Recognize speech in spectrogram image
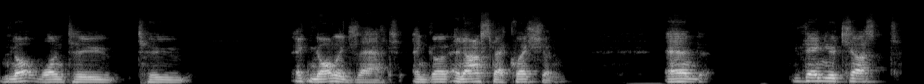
not want to to acknowledge that and go and ask that question. And then you're just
